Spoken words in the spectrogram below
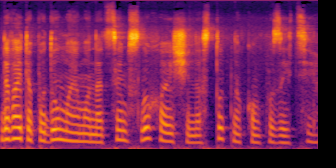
Давайте подумаємо над цим, слухаючи наступну композицію.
